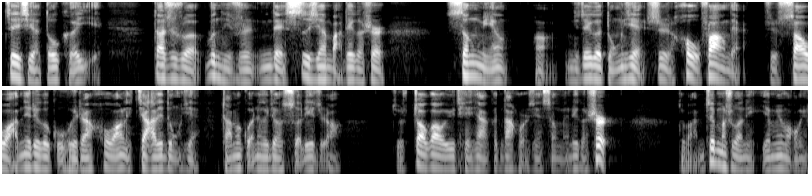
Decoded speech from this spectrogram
这些都可以。但是说问题是你得事先把这个事儿声明啊，你这个东西是后放的，是烧完的这个骨灰咱后往里加的东西，咱们管这个叫舍利子啊，就昭告于天下，跟大伙儿先声明这个事儿，对吧？你这么说呢也没毛病。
